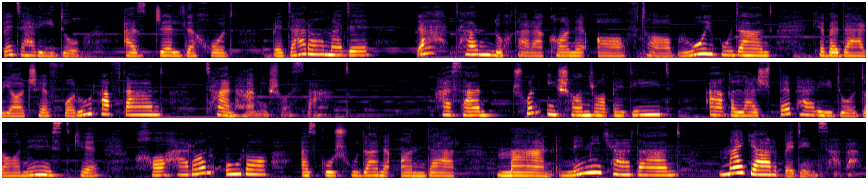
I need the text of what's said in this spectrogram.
بدرید و از جلد خود به در آمده ده تن دخترکان آفتاب روی بودند که به دریاچه فرو رفتند تن همی شستند. حسن چون ایشان را بدید عقلش بپرید و دانست که خواهران او را از گشودن آن در من نمی کردند مگر بدین سبب.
